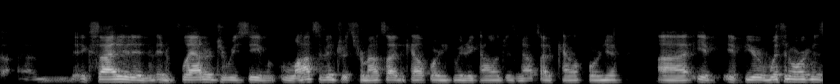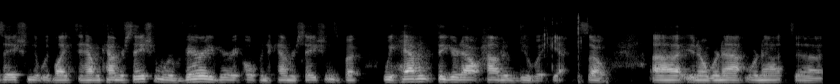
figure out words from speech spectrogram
uh, excited and, and flattered to receive lots of interest from outside the California community colleges and outside of California. Uh, if, if you're with an organization that would like to have a conversation, we're very, very open to conversations, but we haven't figured out how to do it yet. So, uh, you know, we're not, we're not, uh,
